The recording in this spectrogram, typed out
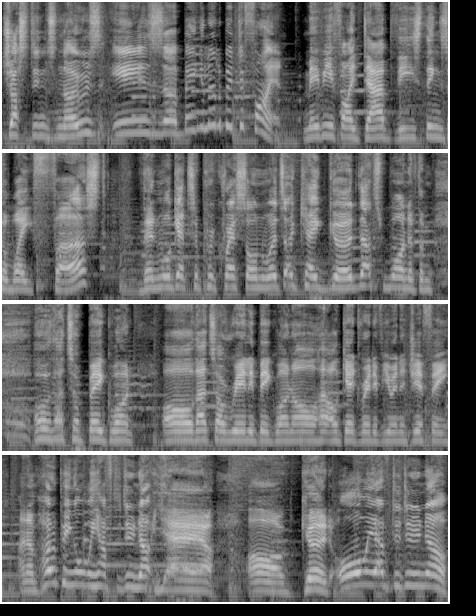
Justin's nose is uh, being a little bit defiant. Maybe if I dab these things away first, then we'll get to progress onwards. Okay, good. That's one of them. Oh, that's a big one. Oh, that's a really big one. Oh, I'll get rid of you in a jiffy. And I'm hoping all we have to do now... Yeah! Oh, good. All we have to do now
